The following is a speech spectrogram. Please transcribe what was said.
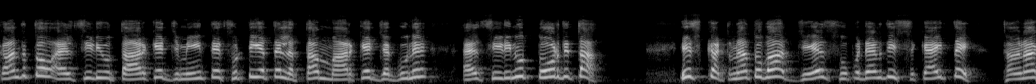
ਕੰਧ ਤੋਂ ਐਲਸੀਡੀ ਉਤਾਰ ਕੇ ਜ਼ਮੀਨ ਤੇ ਸੁੱਟੀ ਅਤੇ ਲੱਤਾਂ ਮਾਰ ਕੇ ਜੱਗੂ ਨੇ ਐਲਸੀਡੀ ਨੂੰ ਤੋੜ ਦਿੱਤਾ। ਇਸ ਘਟਨਾ ਤੋਂ ਬਾਅਦ ਜੇਲ੍ਹ ਸੁਪਰਡੈਂਟ ਦੀ ਸ਼ਿਕਾਇਤ ਤੇ ਥਾਣਾ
